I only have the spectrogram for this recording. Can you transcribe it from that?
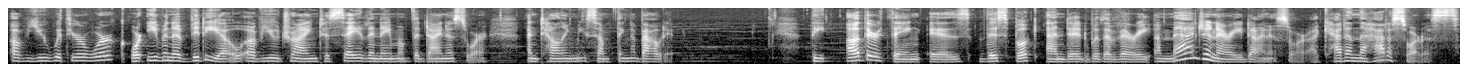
of you with your work or even a video of you trying to say the name of the dinosaur and telling me something about it. The other thing is, this book ended with a very imaginary dinosaur, a cat in the Hatosaurus.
